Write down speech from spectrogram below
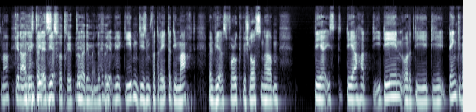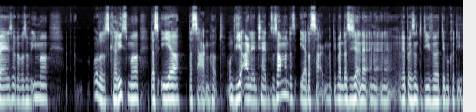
Ne? Genau, wir- Interessensvertreter wir, halt im Endeffekt. Wir, wir geben diesem Vertreter die Macht, weil wir als Volk beschlossen haben, der ist, der hat die Ideen oder die, die Denkweise oder was auch immer oder das Charisma, dass er das Sagen hat. Und wir alle entscheiden zusammen, dass er das Sagen hat. Ich meine, das ist ja eine, eine, eine repräsentative Demokratie.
